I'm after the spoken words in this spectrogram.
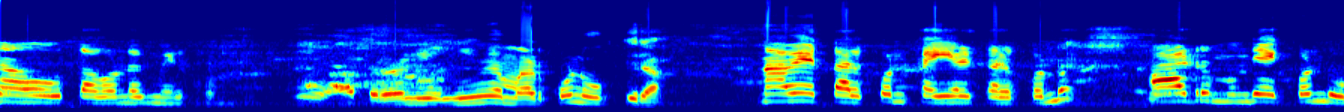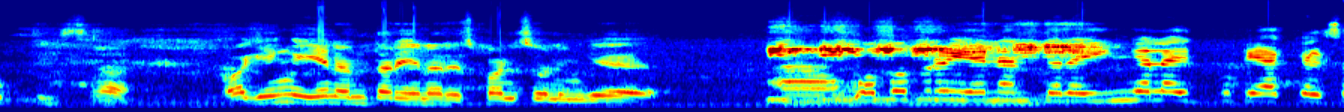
ನಾವು ತಗೊಂಡೋಗಿ ಮೇಳ್ಕೊಂಡು ಓ, ಆ ತರ ನೀವು ನೀವೇ ಮಾಡ್ಕೊಂಡು ಹೋಗ್ತೀರಾ? ನಾವೇ ತಳ್ಕೊಂಡು ಕೈಯಲ್ಲಿ ತಳ್ಕೊಂಡು ಆರ್ಡರ್ ಮುಂದೆ ಇಟ್ಕೊಂಡು ಹೋಗ್ತೀವಿ ಸರ್. ಹಾ. ಅವಾಗ ಹೆಂಗ್ ಏನ್ ಅಂತಾರೆ? ಏನೋ ರೆಸ್ಪಾನ್ಸ್ ನಿಮ್ಗೆ? ಆ, ಒಬ್ಬೊಬ್ರು ಏನಂತಾರೆ ಹಿಂಗೆಲ್ಲ ಇದ್ಬಿಟ್ಟು ಯಾಕೆ ಕೆಲಸ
